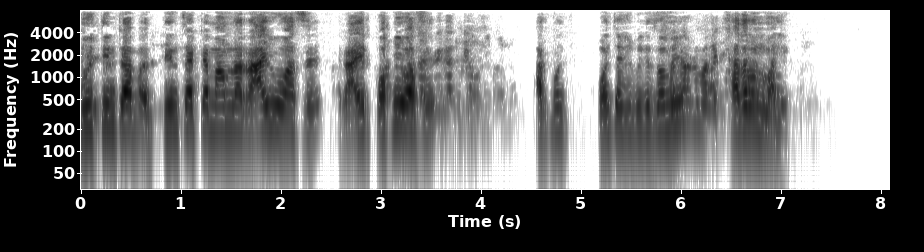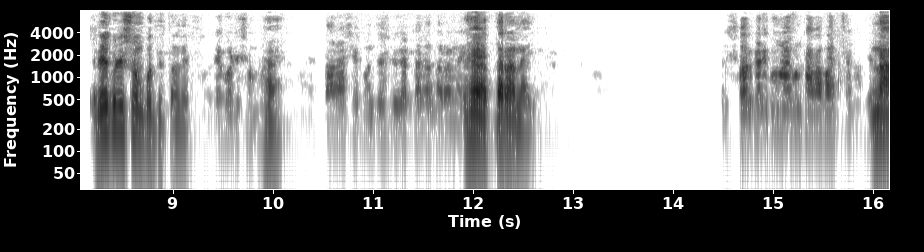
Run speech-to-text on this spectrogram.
দুই তিনটা তিন চারটা মামলা রায়ও আছে রায়ের কপিও আছে। আর পঞ্চাশ বিঘা জমি সাধারণ মালিক রেকর্ডের সম্পত্তি তাদের। হ্যাঁ। মানে হ্যাঁ তারা নাই সরকারি কোনো এখন টাকা পাচ্ছে না। না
